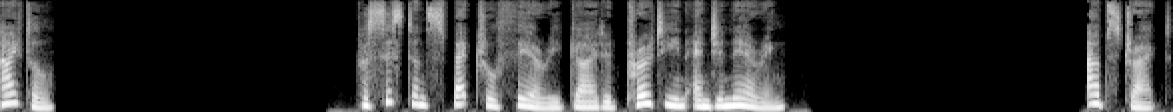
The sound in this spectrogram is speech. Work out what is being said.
Title Persistent Spectral Theory Guided Protein Engineering. Abstract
